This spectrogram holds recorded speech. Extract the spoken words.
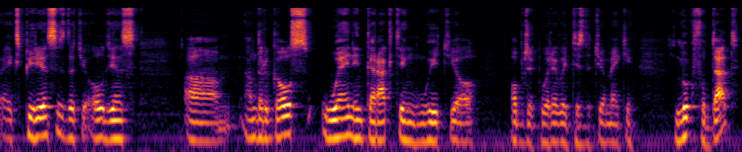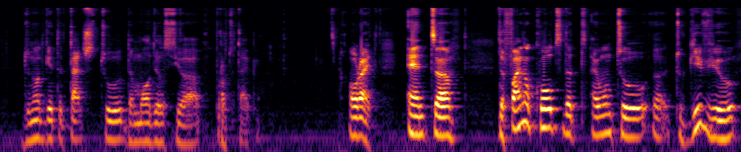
experiences that your audience um, undergoes when interacting with your object, whatever it is that you're making. Look for that. Do not get attached to the models you are prototyping. All right, and uh, the final quote that I want to uh, to give you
